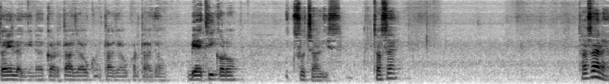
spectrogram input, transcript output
તય લગીને કરતા જાઓ કરતા જાઓ કરતા જાઓ. બેથી કરો. એકસો ચાલીસ. થશે? થશે ને?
